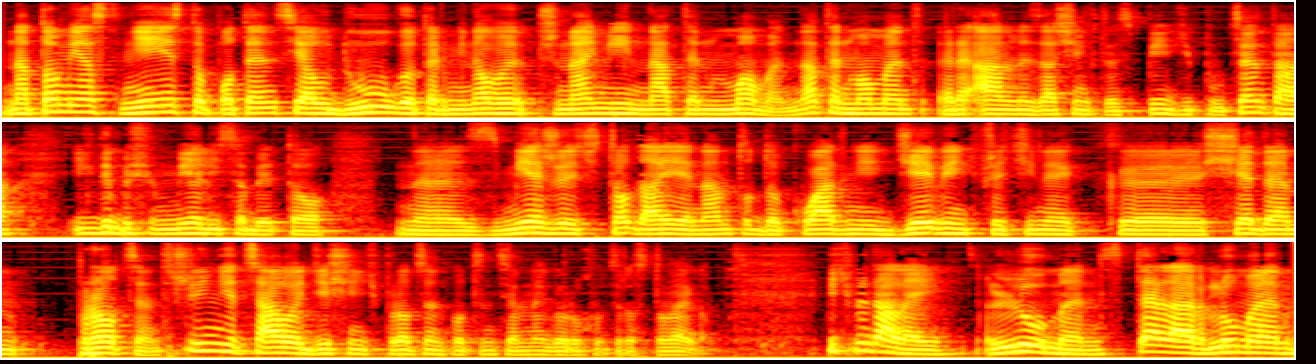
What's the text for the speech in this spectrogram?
natomiast nie jest to potencjał długoterminowy, przynajmniej na ten moment. Na ten moment realny zasięg to jest 5,5 centa i gdybyśmy mieli sobie to e, zmierzyć, to daje nam to dokładnie 9,7%, czyli niecałe 10% potencjalnego ruchu wzrostowego. Idźmy dalej. Lumen, Stellar Lumen,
